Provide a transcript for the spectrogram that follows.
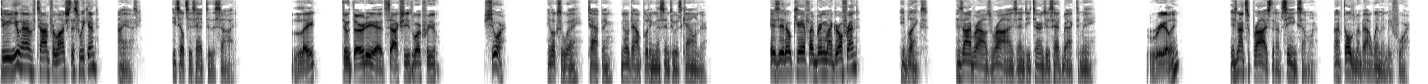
Do you have time for lunch this weekend? I ask. He tilts his head to the side. Late? 2.30 at Sakshi's work for you? Sure. He looks away, tapping, no doubt putting this into his calendar. Is it okay if I bring my girlfriend? He blinks. His eyebrows rise and he turns his head back to me. Really? He's not surprised that I'm seeing someone. I've told him about women before.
